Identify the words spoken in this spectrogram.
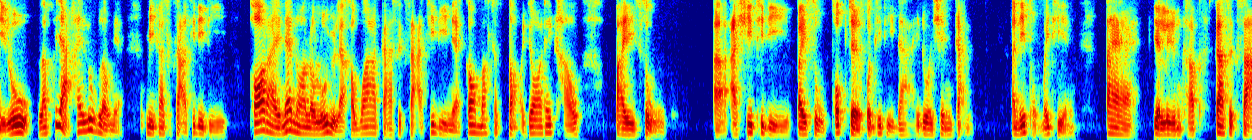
มีลูกเราก็อยากให้ลูกเราเนี่ยมีการศึกษาที่ดีๆ เพราะอะไรแน่นอนเรารู้อยู่แล้วครับว่าการศึกษาที่ดีเนี่ยก็มักจะต่อยอดให้เขาไปสู่อาชีพที่ดี ไปสู่พบเจอคนที่ดีได้ด้วยเช่นกัน อันนี้ผมไม่เถียง แต่อย่าลืมครับ การศึกษา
